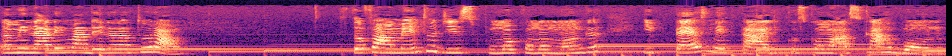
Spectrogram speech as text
laminada em madeira natural. Estofamento de espuma como manga e pés metálicos com aço carbono,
